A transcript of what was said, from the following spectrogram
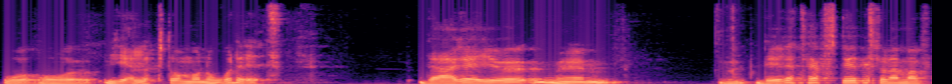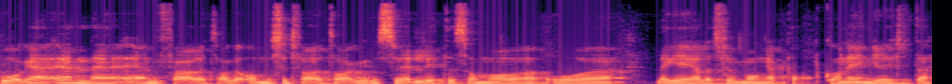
Och, och hjälp dem att nå dit. Där är ju eh, det är rätt häftigt för när man frågar en, en företagare om sitt företag så är det lite som att, att lägga i alldeles för många popcorn i en gryta.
